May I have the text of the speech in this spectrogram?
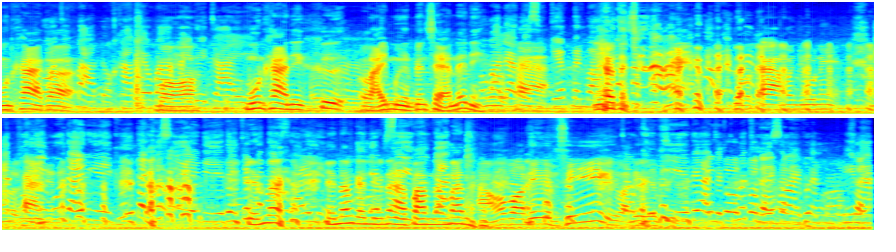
มูลค่าก็บ่จับาทดอกค่ะแต่ว่าบอให้โดยใจมูลค่านี่คือหลายหมื่นเป็นแสนได้นี่เพราะว่าแล้วแต่สิเก็บเป็นว่าแล้วแต่แม่มูลค่ามันอยู่นี่อันมูลผู้ค่าหญิงอยู่ผู้ใดนี่นี่คือแต่ก็สวยดีแต่จะเห็นไหมเห็นน้ำกันอยู่หน้าปั๊มน้ำมันเอาบอดี้เอฟซีบอดี้เอฟซีดีแต่อาจจะมาถือซอยเพื่อนนี่นะ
